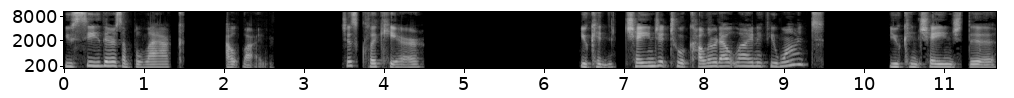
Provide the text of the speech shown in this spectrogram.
You see there's a black outline. Just click here. You can change it to a colored outline if you want. You can change the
